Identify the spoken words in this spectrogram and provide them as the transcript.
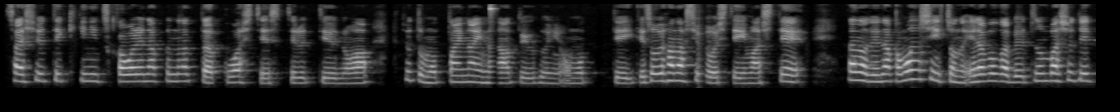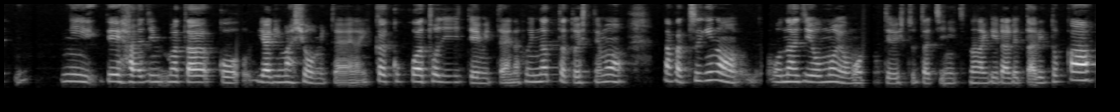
最終的に使われなくなったら壊して捨てるっていうのは、ちょっともったいないなというふうに思っていて、そういう話をしていまして、なのでなんかもしその選ぶが別の場所でに、で、はじ、また、こう、やりましょうみたいな、一回ここは閉じてみたいな風になったとしても、なんか次の同じ思いを持ってる人たちにつなげられたりとか、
